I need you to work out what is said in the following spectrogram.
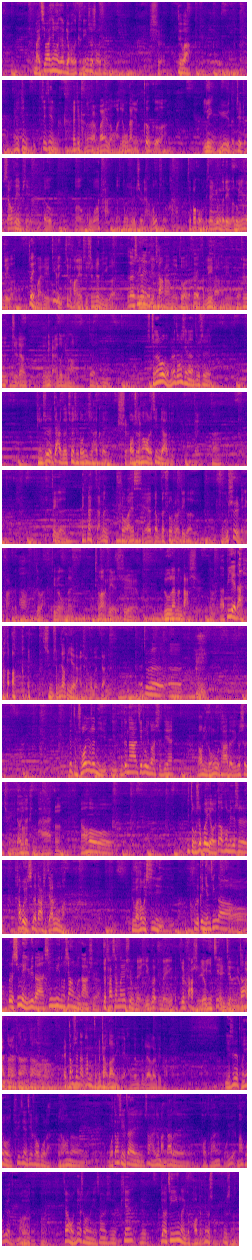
买七八千块钱的表的肯定是少数，是。对吧？而且这最近，但这可能有点歪楼啊，因为我感觉各个领域的这种消费品的呃国产的东西的质量都挺好，就包括我们现在用的这个录音的这个，对我买这个这个这个好像也是深圳的一个，呃深圳厂商的做的很很厉害很厉害，对真是质量整体感觉都挺好的。对，嗯，只能说我们的东西呢，就是品质、价格确实都一直还可以，是保持着很好的性价比。对，嗯，这个哎，那咱们说完鞋，要不再说说这个服饰这一块儿的啊对吧？这个我们陈老师也是 Lululemon 大使，啊，毕业大使，什么什么叫毕业大师？给我们讲讲。呃就是呃，就怎么说？就是你你你跟他接触一段时间，然后你融入他的一个社群，了解他的品牌，嗯然后你总是会有到后面就是他会有新的大使加入嘛，对吧？他会吸引或者更年轻的啊，哦或者新领域的啊、新运动项目的大使。就他相当于是每一个每一个就是大使也有一届一届的那种当然，当然，当然，当然，哦，哎，当时那他们怎么找到你的呀？能聊聊这块儿？也是朋友推荐介绍过来。然后呢，我当时也在上海一个蛮大的跑团活跃，蛮活跃的，蛮活跃的。嗯嗯加上我那个时候呢，也算是偏就比较精英的一个跑者，那个时候那个时候，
